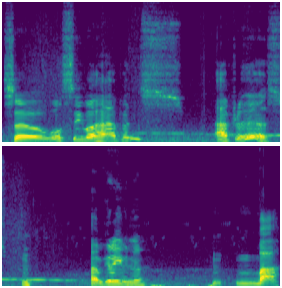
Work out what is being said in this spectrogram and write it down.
So we'll see what happens after this. have a good evening. Bye.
